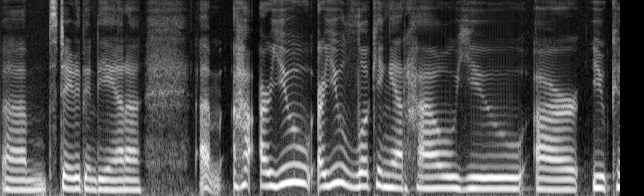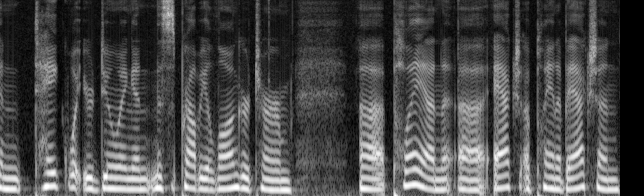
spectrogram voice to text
um, state of Indiana. Um, how, are you are you looking at how you are you can take what you're doing, and this is probably a longer term uh, plan, uh, act, a plan of action,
